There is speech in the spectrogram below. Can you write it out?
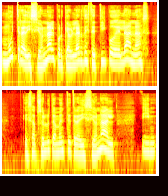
muy tradicional, porque hablar de este tipo de lanas es absolutamente tradicional. Y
